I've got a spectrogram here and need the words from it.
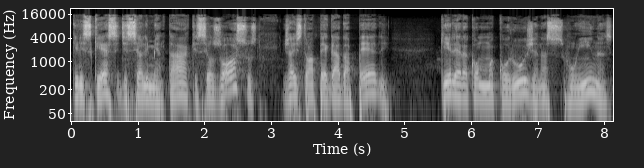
que ele esquece de se alimentar, que seus ossos já estão apegados à pele que ele era como uma coruja nas ruínas,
